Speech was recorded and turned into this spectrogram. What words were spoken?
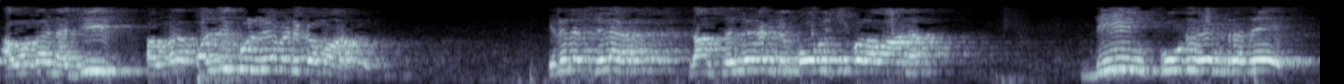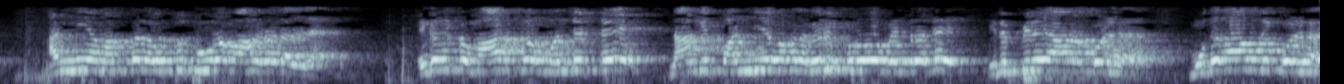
அவங்க நஜீஸ். அவங்கள பள்ளிக்குள்ளே எடுக்க மாட்டோம். இதுல சிலர் நான் செல்ல ரெண்டு கோபிச்சு கொலவான தீன் கூடுகின்றது அந்நிய மக்களை விட்டு தூரமாகிறது அல்ல எங்களுக்கு மார்க்கம் வந்துட்டு நாங்க இப்ப அந்நியவங்களை வெறுக்கிறோம் என்றது இது பிழையான கொள்கை. முதலாவது கொள்கை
